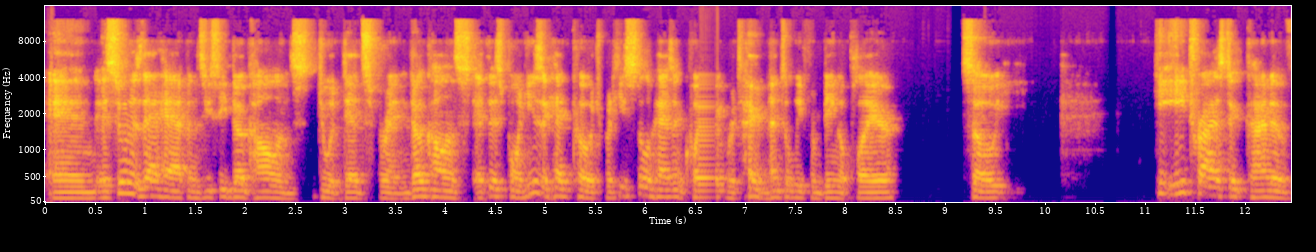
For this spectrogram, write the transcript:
And as soon as that happens, you see Doug Collins do a dead sprint. And Doug Collins, at this point, he's a head coach, but he still hasn't quite retired mentally from being a player. So he, he tries to kind of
